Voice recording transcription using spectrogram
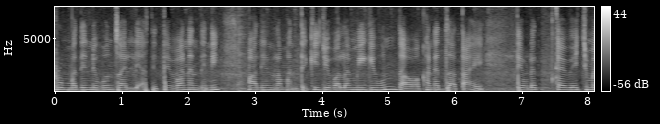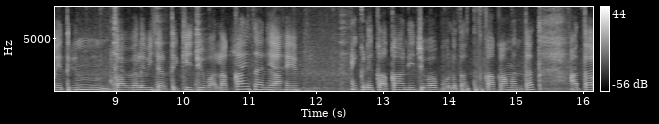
रूममध्ये निघून चालली असते. तेव्हा नंदिनी मालिनीला म्हणते की जीवाला मी घेऊन दवाखान्यात जात आहे. तेवढ्यात काव्याची मैत्रीण काव्याला विचारते की जीवाला काय झाले आहे? इकडे काका आणि जीवा बोलत असतात. काका म्हणतात आता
